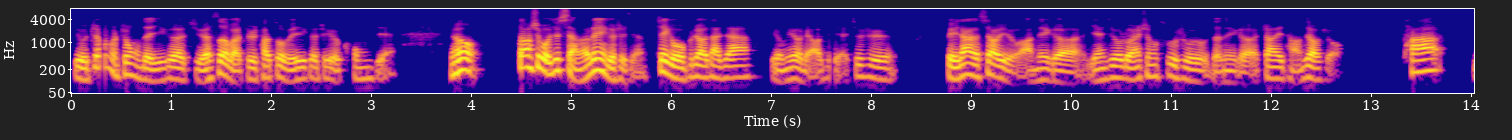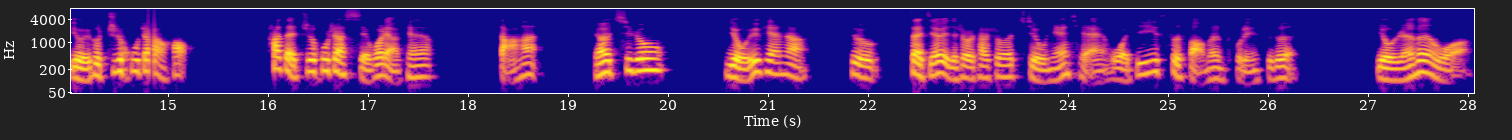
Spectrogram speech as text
有这么重的一个角色吧，就是它作为一个这个空间。然后当时我就想到另一个事情，这个我不知道大家有没有了解，就是。北大的校友啊，那个研究孪生素数的那个张一堂教授，他有一个知乎账号，他在知乎上写过两篇答案，然后其中有一篇呢，就在结尾的时候他说，九年前我第一次访问普林斯顿，有人问我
